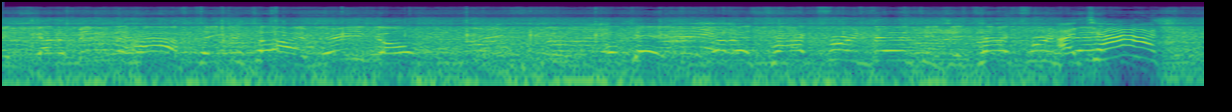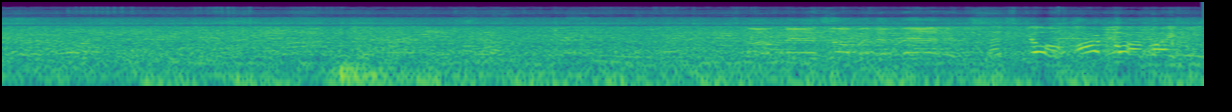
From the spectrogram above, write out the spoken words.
Takedown. You got a minute and a half. Take your time. There you go. Okay, you gotta attack for advantage. Attack for advantage. Attack. Some man's up an advantage. Let's go. Arm bar, Mikey.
